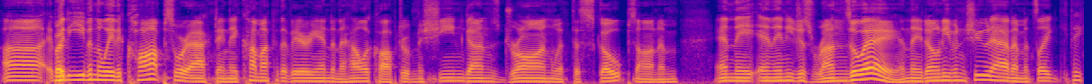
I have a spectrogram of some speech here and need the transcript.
Uh, but, even the way the cops were acting, they come up at the very end in the helicopter with machine guns drawn with the scopes on them, and they and then he just runs away, and they don't even shoot at him. It's like they,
